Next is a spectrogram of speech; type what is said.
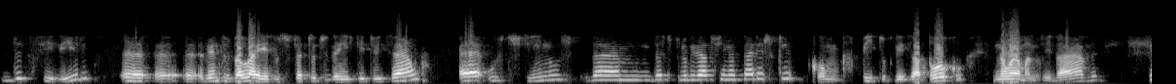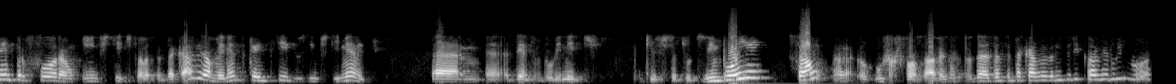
de decidir, uh, uh, dentro da lei e dos estatutos da instituição, os destinos da, das disponibilidades financeiras que, como repito o que disse há pouco, não é uma novidade, sempre foram investidos pela Santa Casa e, obviamente, quem decide os investimentos dentro de limites que os estatutos impõem são uh, os responsáveis da, da Santa Casa da Misericórdia de Lisboa.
